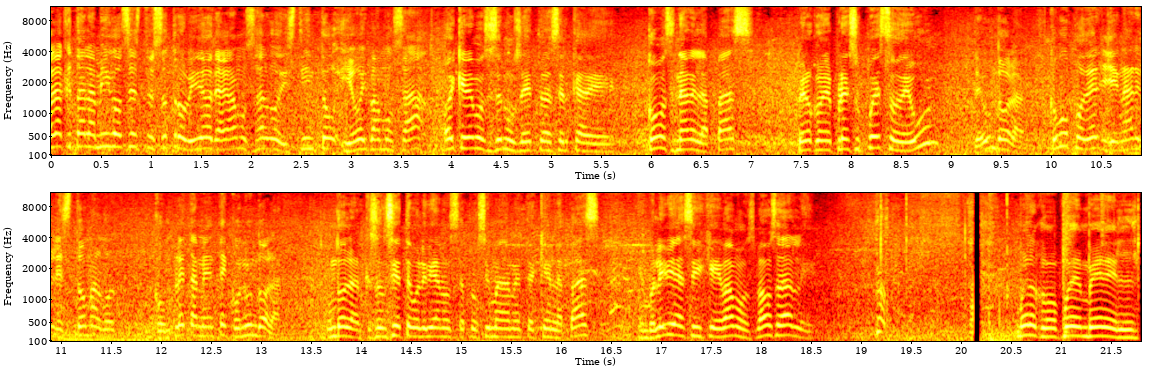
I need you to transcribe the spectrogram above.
Hola, ¿qué tal amigos? Esto es otro video de Hagamos Algo Distinto y hoy vamos a... Hoy queremos hacer un reto acerca de cómo cenar en La Paz, pero con el presupuesto de un... De un dólar. ¿Cómo poder llenar el estómago completamente con un dólar? Un dólar, que son 7 bolivianos aproximadamente aquí en La Paz, en Bolivia, así que vamos, vamos a darle. Bueno, como pueden ver, el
